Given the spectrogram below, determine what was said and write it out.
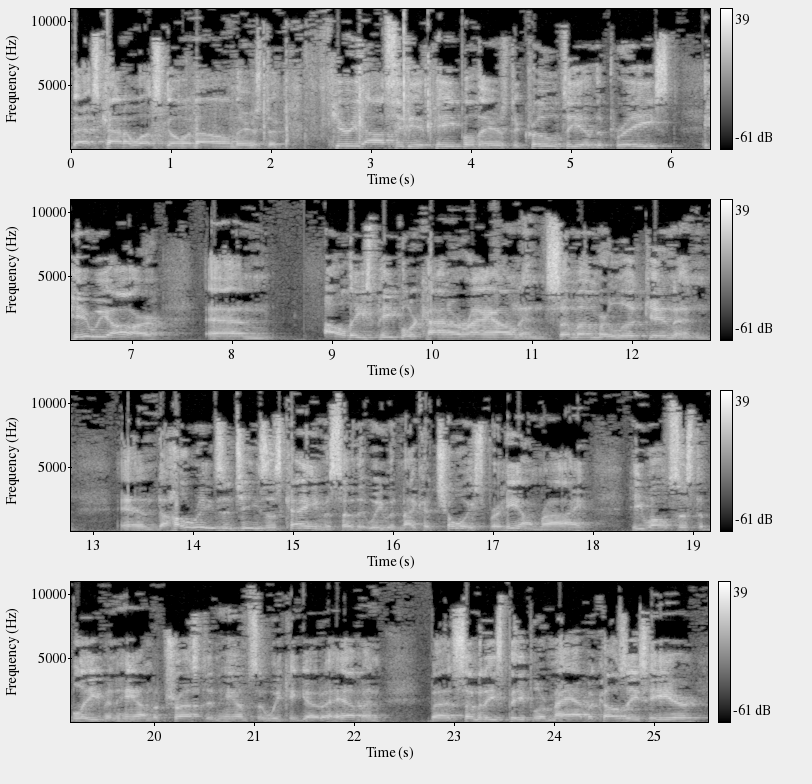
that's kind of what's going on. There's the curiosity of people, there's the cruelty of the priest. Here we are and all these people are kind of around and some of them are looking and and the whole reason Jesus came is so that we would make a choice for Him, right? He wants us to believe in Him, to trust in Him so we can go to heaven. But some of these people are mad because He's here.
